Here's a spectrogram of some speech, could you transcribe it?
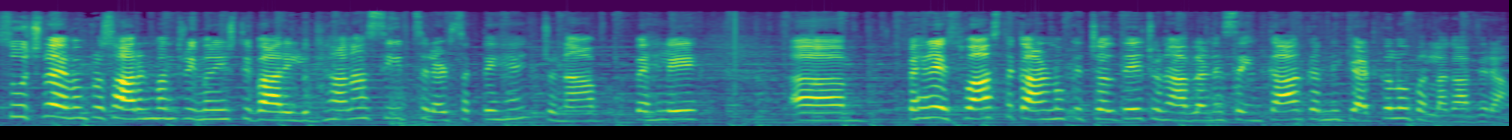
सूचना एवं प्रसारण मंत्री मनीष तिवारी लुधियाना सीट से लड़ सकते हैं। चुनाव पहले आ, पहले स्वास्थ्य कारणों के चलते चुनाव लड़ने से इंकार करने की अटकलों पर लगा विराम।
